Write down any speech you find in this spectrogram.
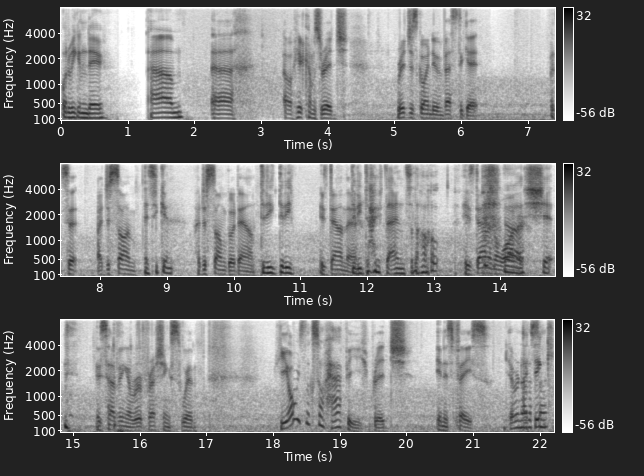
What are we gonna do? Um, Uh, oh, here comes Ridge. Ridge is going to investigate. What's it? I just saw him. is he can? I just saw him go down. Did he? Did he? He's down there. Did he dive down into the hole? He's down in the water. Oh shit! He's having a refreshing swim. He always looks so happy, Ridge, in his face. You ever I think. that?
